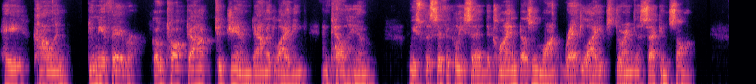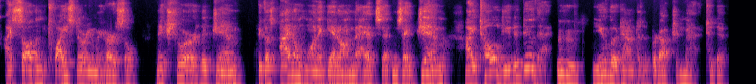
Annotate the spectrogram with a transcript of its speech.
Hey, Colin, do me a favor. Go talk down to Jim down at lighting and tell him we specifically said the client doesn't want red lights during the second song. I saw them twice during rehearsal. Make sure that Jim, because I don't want to get on the headset and say, Jim, I told you to do that. Mm-hmm. You go down to the production mat, to the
